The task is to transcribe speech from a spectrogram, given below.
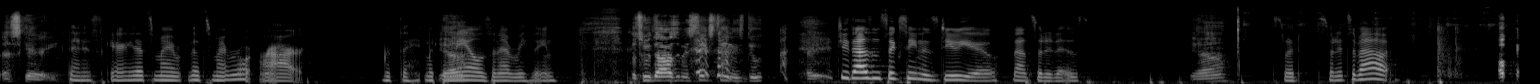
That's scary. that is scary. That's my that's my ro- rawr. With the with the Yeah. nails and everything. So 2016 is due. right? 2016 is do you. That's what it is. Yeah. That's what that's what it's about. Okay.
